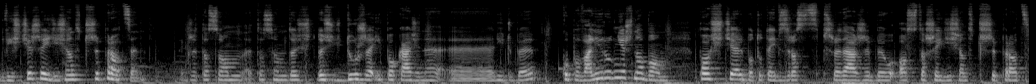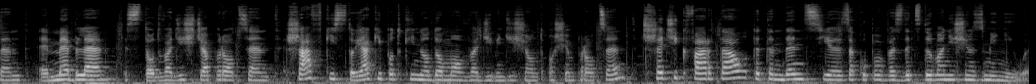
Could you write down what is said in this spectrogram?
263%. Także to są, to są dość, dość duże i pokaźne e, liczby. Kupowali również nową pościel, bo tutaj wzrost sprzedaży był o 163%, e, meble 120%, szafki, stojaki pod kino domowe 98%. Trzeci kwartał te tendencje zakupowe zdecydowanie się zmieniły,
